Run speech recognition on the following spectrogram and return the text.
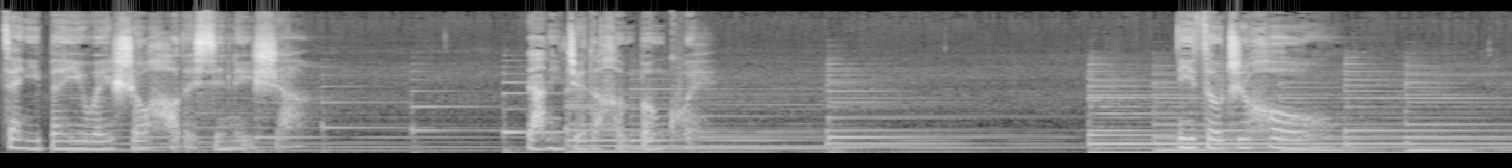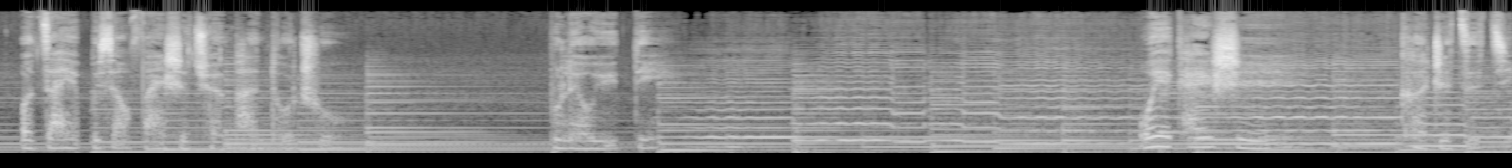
在你本以为收好的心理上，让你觉得很崩溃。你走之后，我再也不想凡事全盘托出。不留余地。我也开始克制自己，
